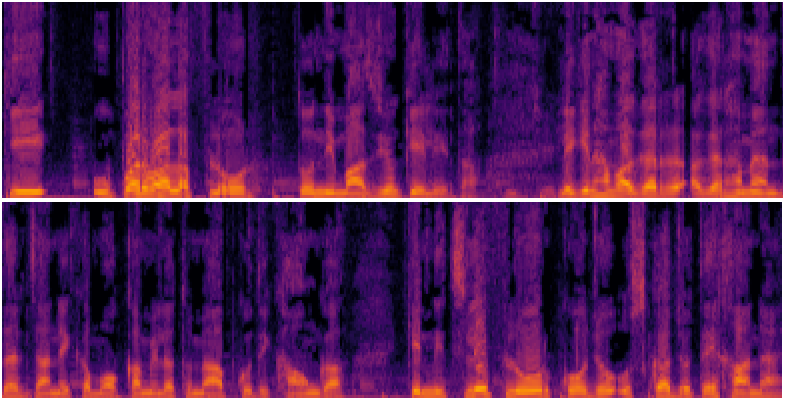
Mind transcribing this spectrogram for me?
کہ اوپر والا فلور تو نمازیوں کے لیے تھا۔ جی۔ لیکن ہم اگر اگر ہمیں اندر جانے کا موقع ملا تو میں آپ کو دکھاؤں گا کہ نچلے فلور کو جو اس کا جو تے خانہ ہے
